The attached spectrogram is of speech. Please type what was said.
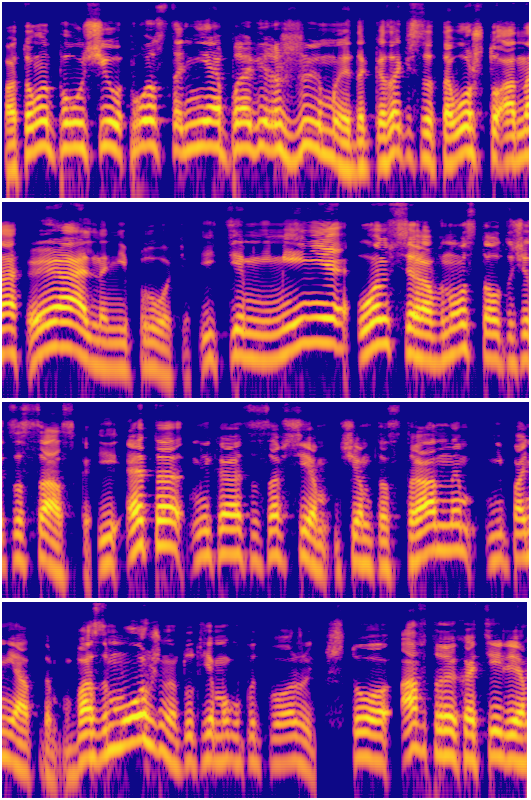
потом он получил просто неопровержимые доказательства того, что она реально не против. И тем не менее, он все равно стал встречаться с Аской. И это, мне кажется, совсем чем-то странным, непонятным. Возможно, тут я могу предположить, что авторы хотели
